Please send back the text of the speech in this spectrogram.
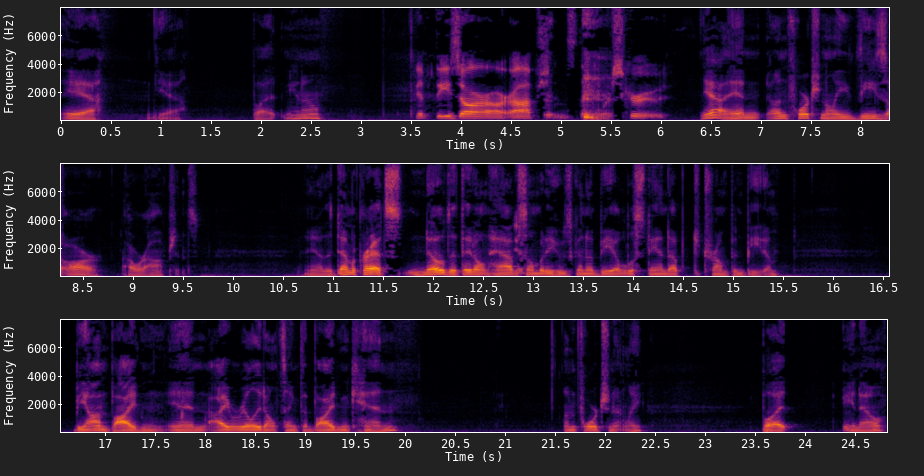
Yeah. Yeah. But, you know, If these are our options, then we're screwed. Yeah, and unfortunately, these are our options. You know, the Democrats know that they don't have somebody who's going to be able to stand up to Trump and beat him beyond Biden, and I really don't think that Biden can, unfortunately. But, you know,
